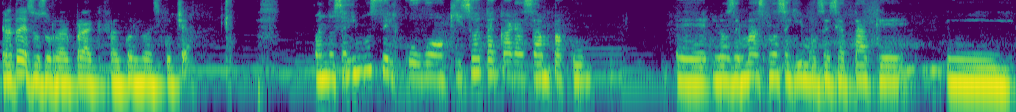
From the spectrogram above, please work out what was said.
trata de susurrar para que Falcon lo escuche. Cuando salimos del cubo, quiso atacar a Zampacu. Eh, los demás no seguimos ese ataque y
